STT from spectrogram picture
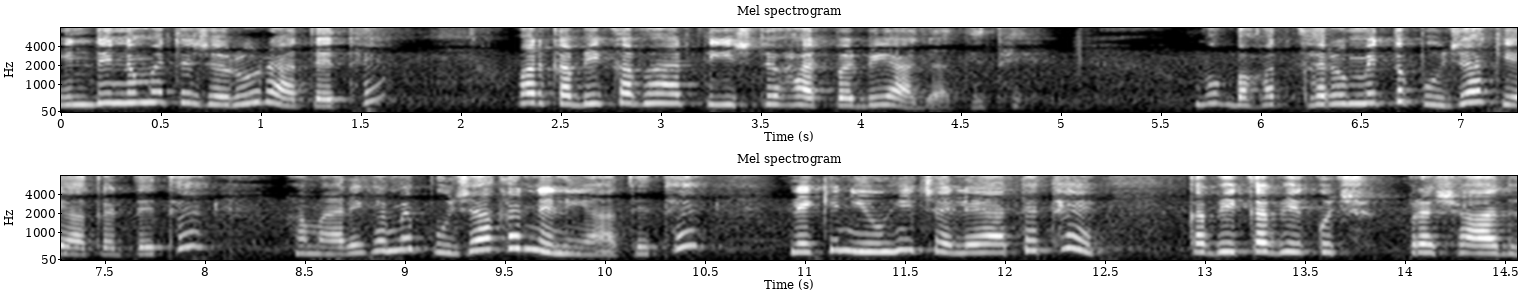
इन दिनों में तो ज़रूर आते थे और कभी कभार तीज त्यौहार पर भी आ जाते थे। वो बहुत घरों में तो पूजा किया करते थे। हमारे घर में पूजा करने नहीं आते थे, लेकिन यूँ ही चले आते थे। कभी कभी कुछ प्रसाद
